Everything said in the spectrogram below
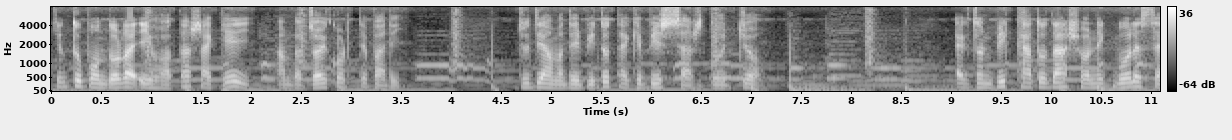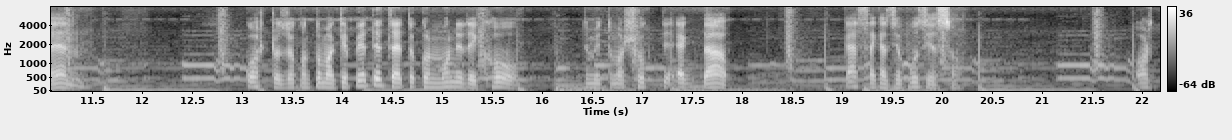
কিন্তু বন্ধুরা, এই হতাশাকেই আমরা জয় করতে পারি। যদি আমাদের ভিতর থাকে বিশ্বাস, ধৈর্য। একজন বিখ্যাত দার্শনিক বলেছেন কষ্ট যখন তোমাকে পেতে চায় তখন মনে রেখো, তুমি তোমার শক্তি এক ধাপ কাছাকাছি বুঝেছ অর্থ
